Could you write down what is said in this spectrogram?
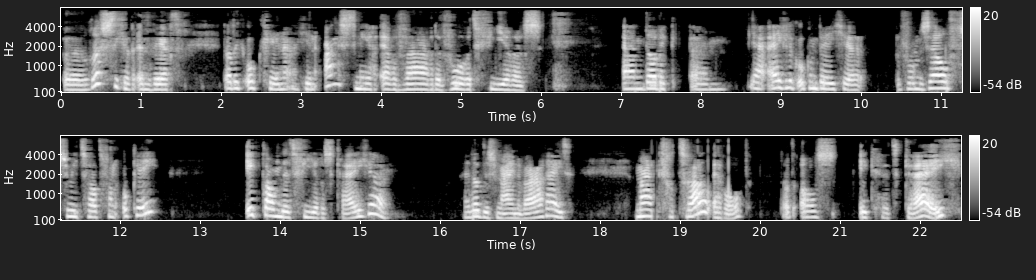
uh, rustiger in werd. Dat ik ook geen, geen angst meer ervaarde voor het virus. En dat ik um, ja, eigenlijk ook een beetje voor mezelf zoiets had van: oké, ik kan dit virus krijgen. En dat is mijn waarheid. Maar ik vertrouw erop dat als ik het krijg,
